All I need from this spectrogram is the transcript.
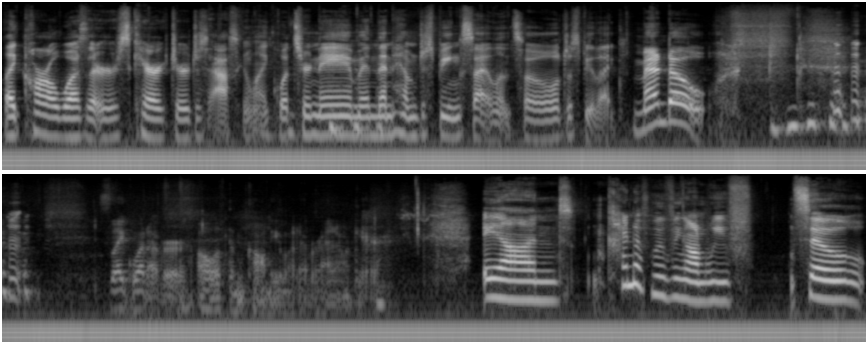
like Carl Weathers' character, just asking like, "What's your name?" and then him just being silent. So it'll just be like Mando. It's like whatever. I'll let them call me whatever. I don't care. And kind of moving on, we've so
